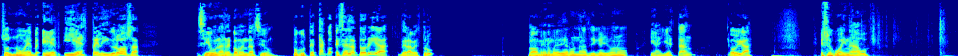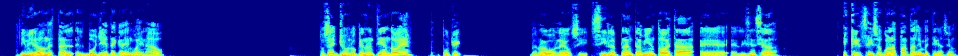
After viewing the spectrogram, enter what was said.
Eso no es, es- y es peligrosa si es una recomendación. Porque usted está, esa es la teoría del avestruz. No, a mí no me dieron nada, así que yo no. Y ahí están. Oiga, eso es Guainabo. Y mira dónde está el, el bollete que hay en Guainabo. Entonces, yo lo que no entiendo es, porque, de nuevo, Leo, si, si el planteamiento de esta eh, licenciada es que se hizo con las patas la investigación.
